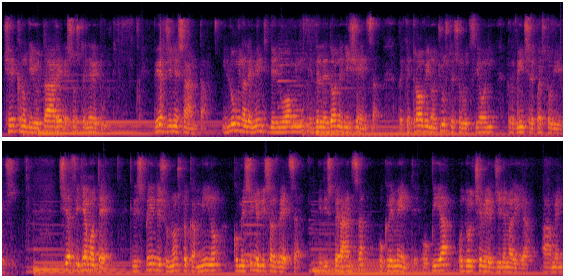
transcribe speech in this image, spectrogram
cercano di aiutare e sostenere tutti. Vergine Santa, illumina le menti degli uomini e delle donne di scienza perché trovino giuste soluzioni per vincere questo virus. Ci affidiamo a te, che risplendi sul nostro cammino come segno di salvezza e di speranza, o clemente, o pia, o dolce Vergine Maria. Amen.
